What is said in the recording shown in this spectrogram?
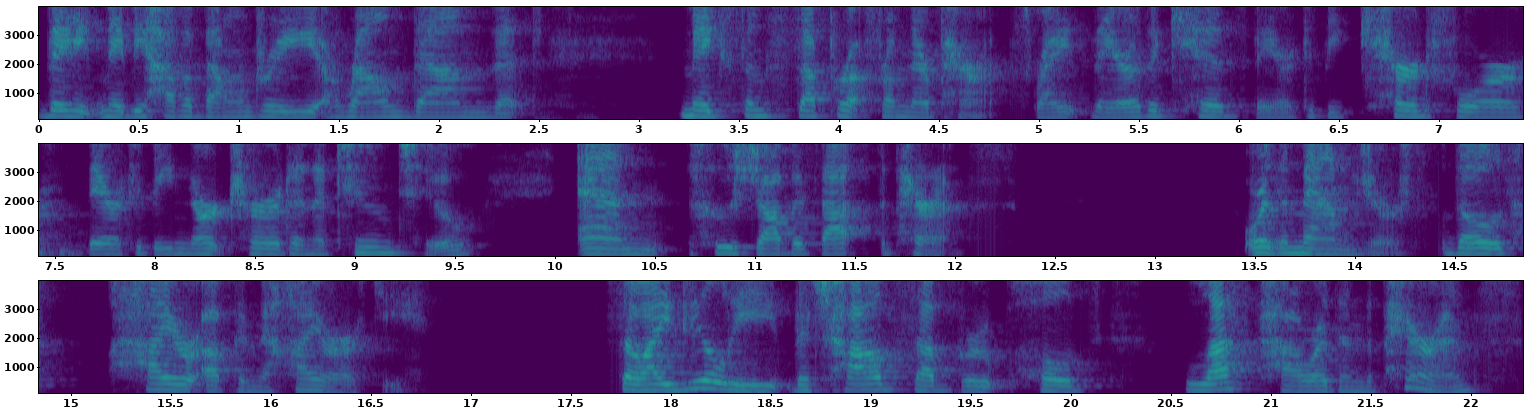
they maybe have a boundary around them that makes them separate from their parents, right? They are the kids, they are to be cared for, they are to be nurtured and attuned to. And whose job is that? The parents or the managers, those higher up in the hierarchy. So ideally, the child subgroup holds less power than the parents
